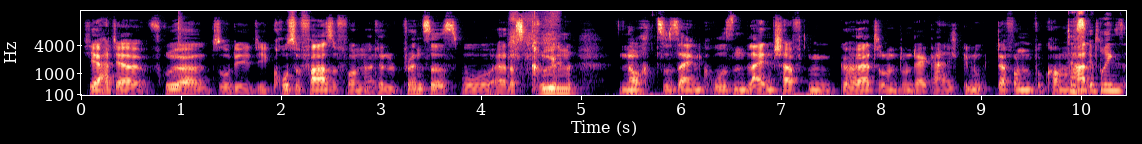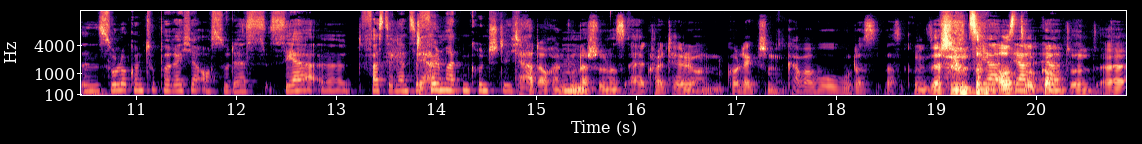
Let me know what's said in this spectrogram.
hier hat ja früher so die, die große Phase von A Little Princess, wo er das Grün noch zu seinen großen Leidenschaften gehört und, und er gar nicht genug davon bekommen das hat. Das ist übrigens in Solo con Tupareche auch so, der ist sehr, äh, fast der ganze der, Film hat einen Grünstich. Der hat auch ein mhm. wunderschönes äh, Criterion Collection Cover, wo, wo das, das Grün sehr schön zum ja, Ausdruck ja, kommt ja. und äh,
